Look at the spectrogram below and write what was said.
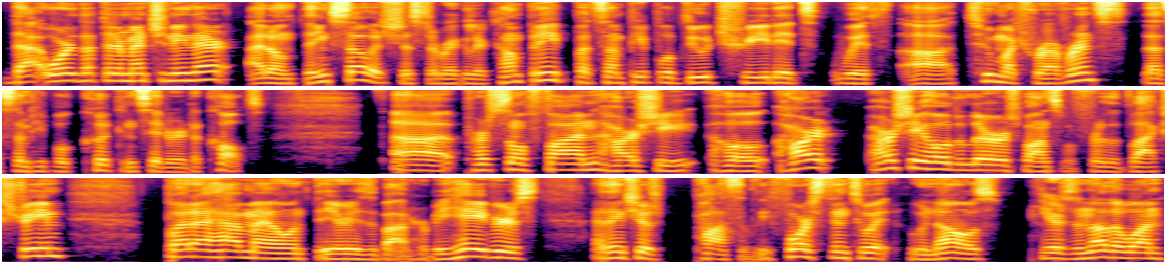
that word that they're mentioning there? I don't think so. It's just a regular company, but some people do treat it with uh, too much reverence. That some people could consider it a cult. Uh, personal fun. Harshi Har- Harshi responsible for the black stream, but I have my own theories about her behaviors. I think she was possibly forced into it. Who knows? Here's another one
